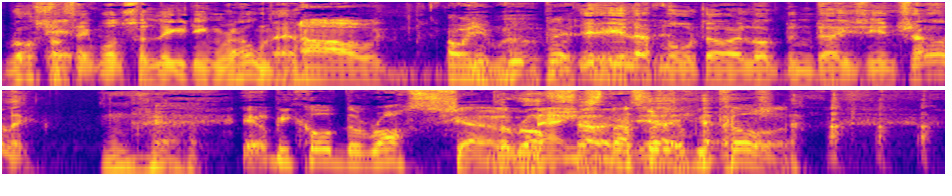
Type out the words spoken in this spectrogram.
Ross, I think, wants a leading role now. Oh, Oh, he but- will. but He- He'll have more dialogue than Daisy and Charlie. it'll be called the Ross Show. The Ross next. Show, That's what it'll be called.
